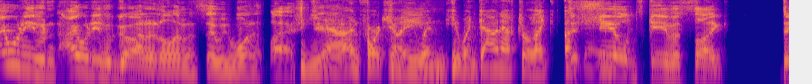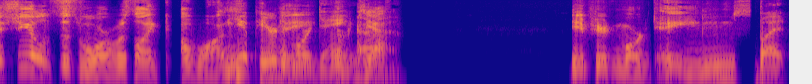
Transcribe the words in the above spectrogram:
I I would even I would even go out on a limb and say we won it last year. Yeah, unfortunately, I mean- when he went down after like a the game. Shields gave us like the Shields' war was like a one. He appeared in more games, Yeah. yeah. He appeared in more games. But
